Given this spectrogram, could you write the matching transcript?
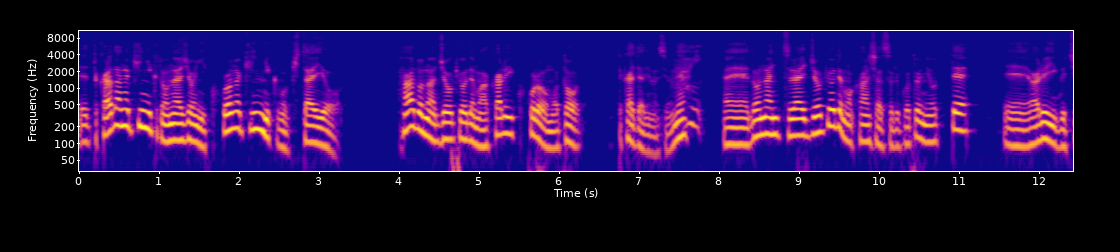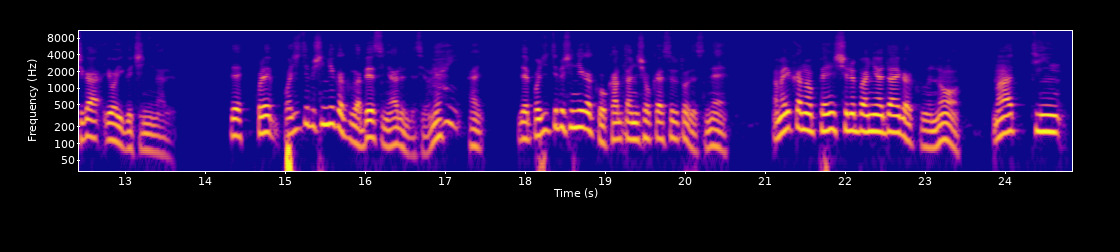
えっと、体の筋肉と同じように心の筋肉も鍛えよう。ハードな状況でも明るい心を持とうって書いてありますよね。はい。えーどんなに辛い状況でも感謝することによって、えー悪い愚痴が良い愚痴になる。で、これ、ポジティブ心理学がベースにあるんですよね。はい。で、ポジティブ心理学を簡単に紹介するとですね、アメリカのペンシルバニア大学のマーティン・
